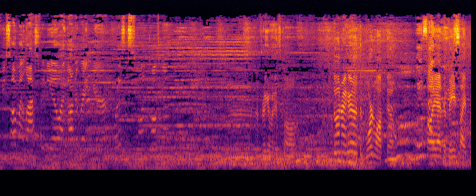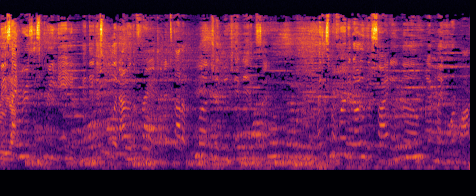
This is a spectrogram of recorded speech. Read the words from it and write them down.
If you saw my last video, I got it right here. What is this one called again? I forget what it's called. The one right here at the boardwalk though. Oh yeah, the Bayside Brew, Bayside yeah. Brews is pre-made, and they just pull it out of the fridge, and it's got a bunch of mix. And I just prefer to go to the side of the Lamplight Boardwalk.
